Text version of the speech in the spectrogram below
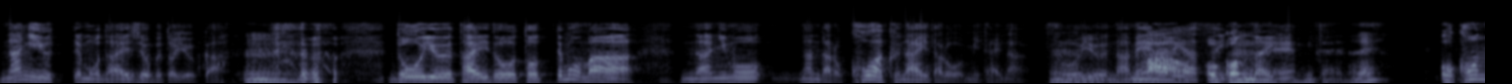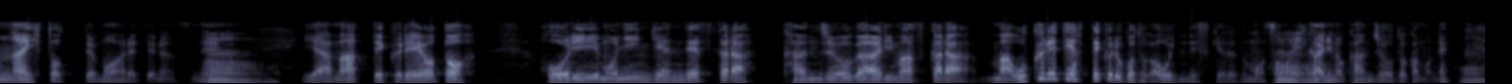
何言っても大丈夫というか、うん。どういう態度をとってもまあ何も、なんだろう、怖くないだろうみたいな、そういう舐められやすい、まあ、怒んないみたいなね。怒んない人って思われてるんですね。うん。いや、待ってくれよと。堀井も人間ですから、感情がありますから、まあ遅れてやってくることが多いんですけれども、その怒りの感情とかもね。うん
